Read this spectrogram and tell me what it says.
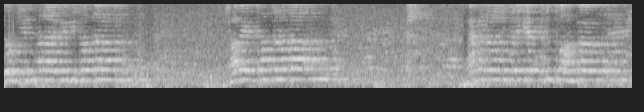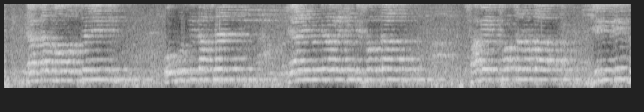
দক্ষিণ থানার কৃতি সন্তান, সাবেক ছাত্রনেতা ঢাকা জেলা যুবলীগের যুব আহ্বায়ক ডাক্তার মোহাম্মদ সেলিম উপস্থিত আছেন। কেরানীগঞ্জ জেলার একটি সন্তান, সাবেক ছাত্রনেতা যিনি দীর্ঘ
